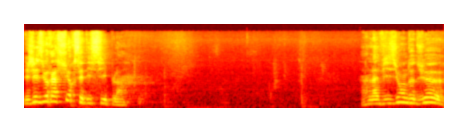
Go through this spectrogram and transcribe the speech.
Et Jésus rassure ses disciples. Hein, la vision de Dieu,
